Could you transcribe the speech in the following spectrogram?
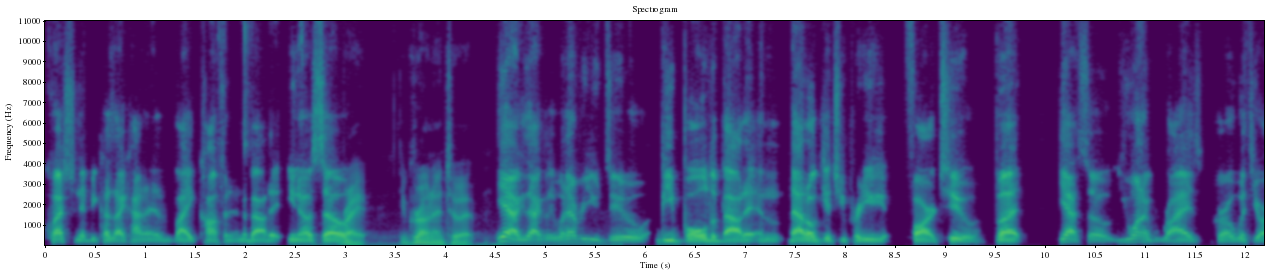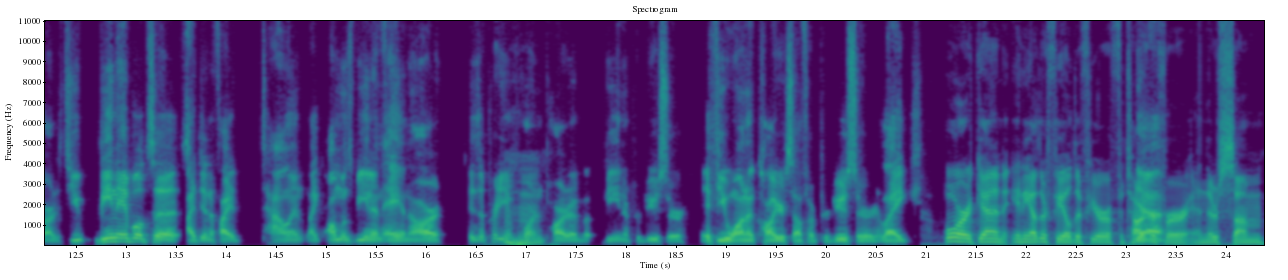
question it because i kind of like confident about it you know so Right. You've grown into it. yeah exactly whatever you do be bold about it and that'll get you pretty far too but yeah so you want to rise grow with your artist you being able to identify talent like almost being an a&r is a pretty Mhm. important part of being a producer if you want to call yourself a producer like Or again, any other field, if you're a photographer and there's some,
